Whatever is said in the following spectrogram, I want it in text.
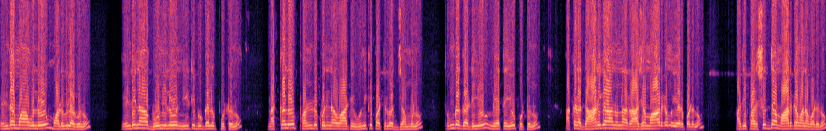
ఎండమావులు మడుగులగును ఎండిన భూమిలో నీటి బుగ్గలు పుట్టును నక్కలు పండుకొనిన వాటి ఉనికి పట్టులో జమ్మును తుంగగడ్డియు మేతయు పుట్టును. అక్కడ దారిగానున్న రాజమార్గము ఏర్పడును. అది పరిశుద్ధ మార్గమనబడును.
